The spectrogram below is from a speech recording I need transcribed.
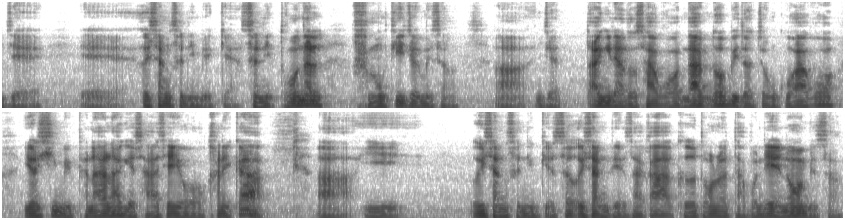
이제 예, 의상 스님에게 스님 돈을 한 뭉티 주면서 어, 이제 땅이라도 사고 나, 노비도 좀 구하고 열심히 편안하게 사세요 하니까 아, 이 의상 스님께서 의상 대사가 그 돈을 다 내놓으면서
